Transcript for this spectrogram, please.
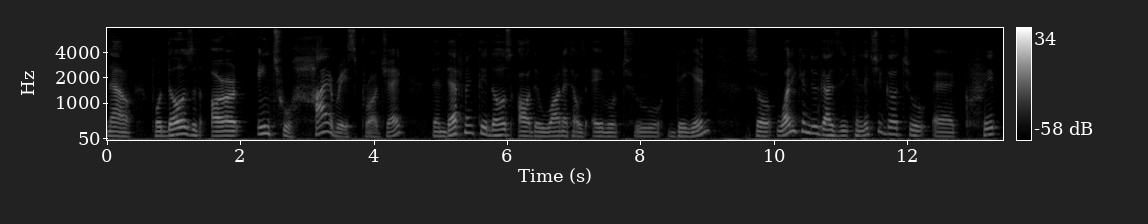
Now, for those that are into hybrids project, then definitely those are the one that I was able to dig in. So what you can do guys, you can literally go to a crypt,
